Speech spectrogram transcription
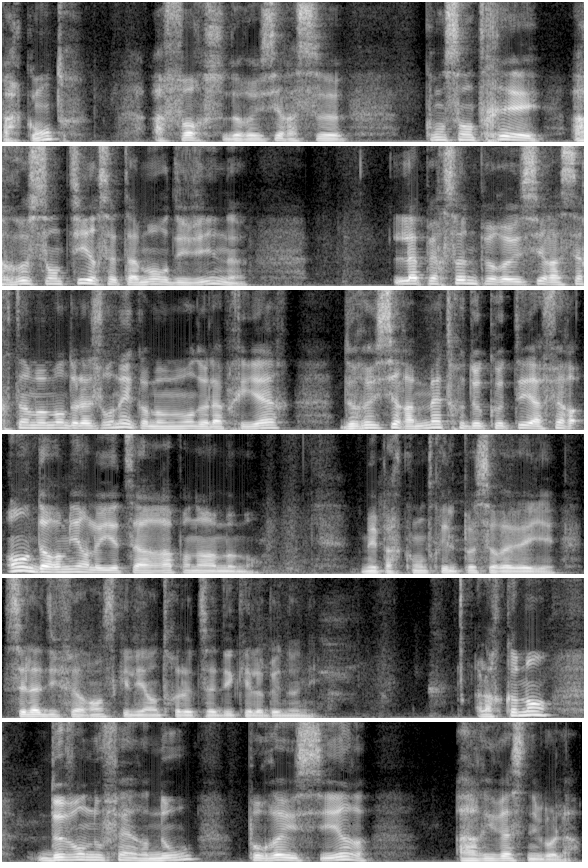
Par contre, à force de réussir à se concentrer, à ressentir cet amour divin, la personne peut réussir à certains moments de la journée, comme au moment de la prière, de réussir à mettre de côté, à faire endormir le Yetzirah pendant un moment. Mais par contre, il peut se réveiller. C'est la différence qu'il y a entre le tzaddik et le Benoni. Alors comment devons-nous faire, nous, pour réussir à arriver à ce niveau-là?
